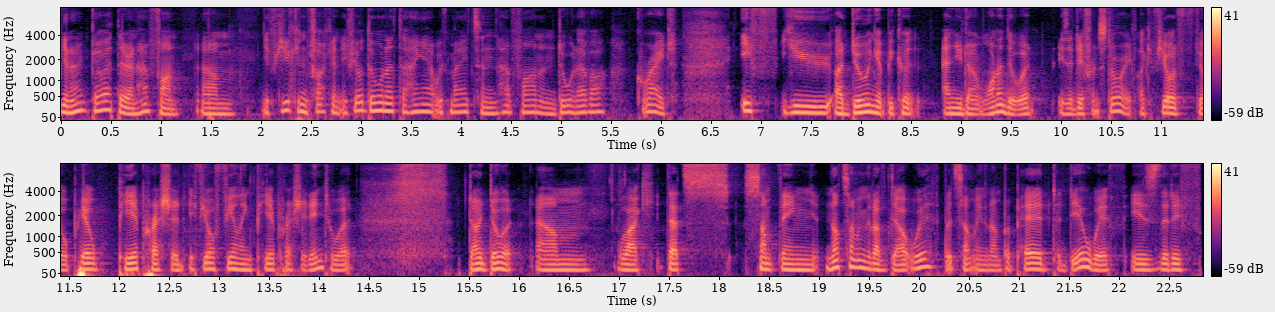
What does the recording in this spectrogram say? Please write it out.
You know, go out there and have fun. Um, if you can fucking if you're doing it to hang out with mates and have fun and do whatever, great. If you are doing it because and you don't want to do it, is a different story. Like if you feel peer, peer pressured, if you're feeling peer pressured into it, don't do it. Um, like that's something, not something that I've dealt with, but something that I'm prepared to deal with. Is that if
